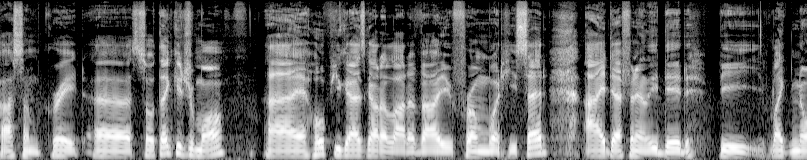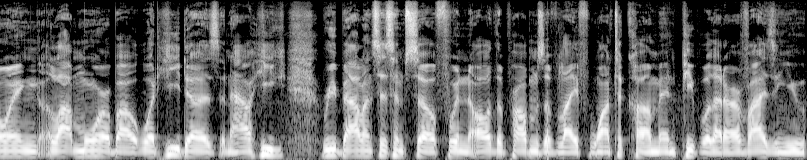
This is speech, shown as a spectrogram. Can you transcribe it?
Awesome. Great. Uh, so thank you, Jamal. I hope you guys got a lot of value from what he said. I definitely did be like knowing a lot more about what he does and how he rebalances himself when all the problems of life want to come and people that are advising you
